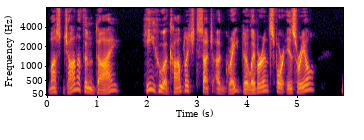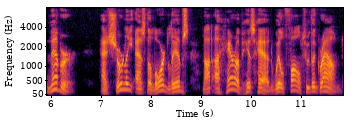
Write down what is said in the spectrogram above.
Must Jonathan die? He who accomplished such a great deliverance for Israel? Never! As surely as the Lord lives, not a hair of his head will fall to the ground,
